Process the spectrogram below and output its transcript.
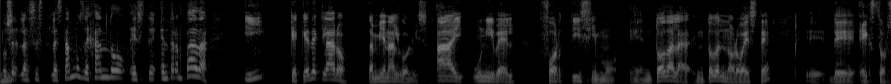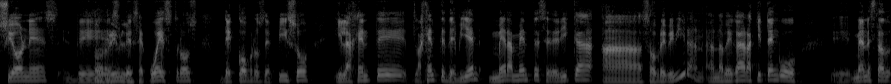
O sea, la estamos dejando este, entrampada. Y que quede claro también algo, Luis. Hay un nivel fortísimo en, toda la, en todo el noroeste eh, de extorsiones, de, de secuestros, de cobros de piso y la gente, la gente de bien meramente se dedica a sobrevivir, a, a navegar. Aquí tengo, eh, me han estado,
